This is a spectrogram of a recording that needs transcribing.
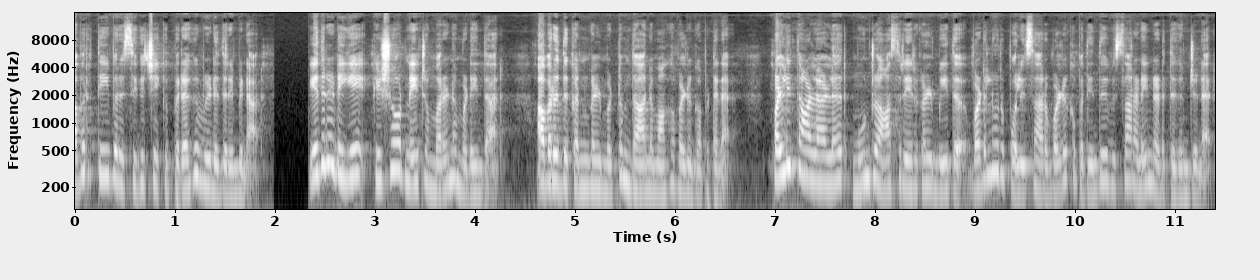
அவர் தீவிர சிகிச்சைக்கு பிறகு வீடு திரும்பினார். இதனிடையே கிஷோர் நேற்று மரணமடைந்தார். அவரது கண்கள் மட்டும் தானமாக வழங்கப்பட்டன. பள்ளி தாளாளர் மூன்று ஆசிரியர்கள் மீது வடலூர் போலீசார் வழக்கு பதிந்து விசாரணை நடத்துகின்றனர்.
